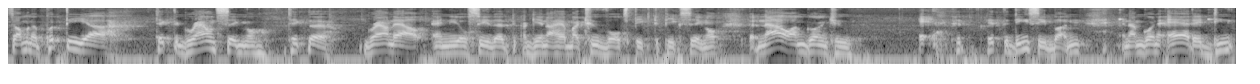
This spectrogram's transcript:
So I'm going to put the, uh, take the ground signal, take the ground out, and you'll see that, again, I have my 2 volts peak-to-peak -peak signal. But now I'm going to hit, the DC button and I'm going to add a, D,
